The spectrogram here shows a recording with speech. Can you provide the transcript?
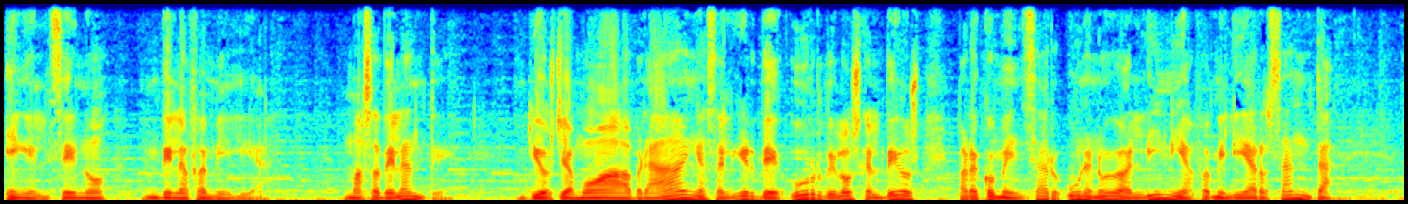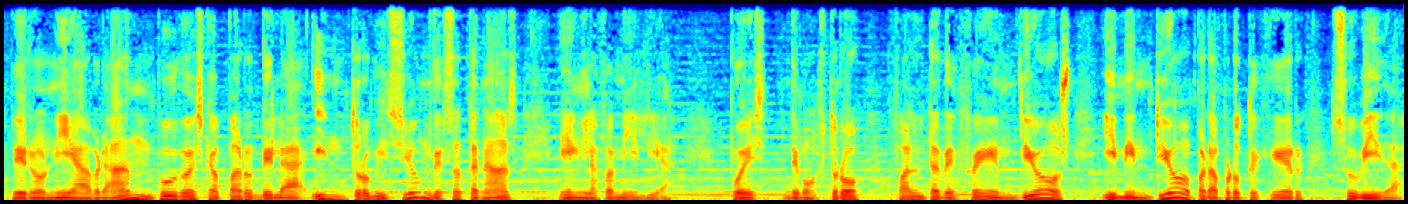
en el seno de la familia. Más adelante, Dios llamó a Abraham a salir de Ur de los Caldeos para comenzar una nueva línea familiar santa, pero ni Abraham pudo escapar de la intromisión de Satanás en la familia, pues demostró falta de fe en Dios y mintió para proteger su vida.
